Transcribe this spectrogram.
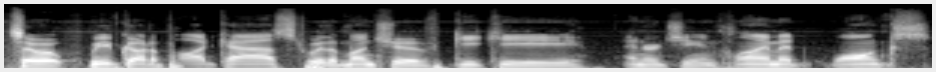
So we've got a podcast with a bunch of geeky energy and climate wonks,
